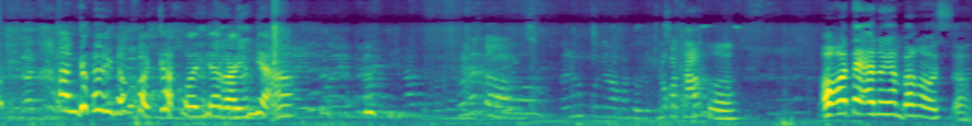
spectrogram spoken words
Ang galing ng pagkakuha niya, rhyme niya ah. Lukatang? Oo. Oo, te, ano yan bangos? Oh.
